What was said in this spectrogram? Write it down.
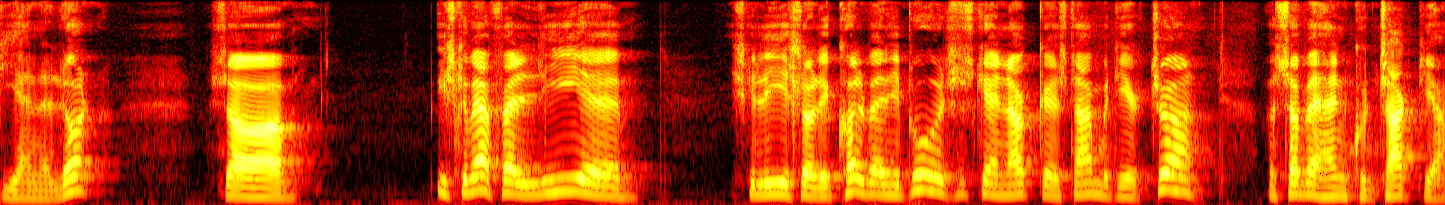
Diana Lund. Så I skal i hvert fald lige, øh, I skal lige slå lidt koldt vand i blodet, så skal jeg nok øh, snakke med direktøren, og så vil han kontakte jer.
